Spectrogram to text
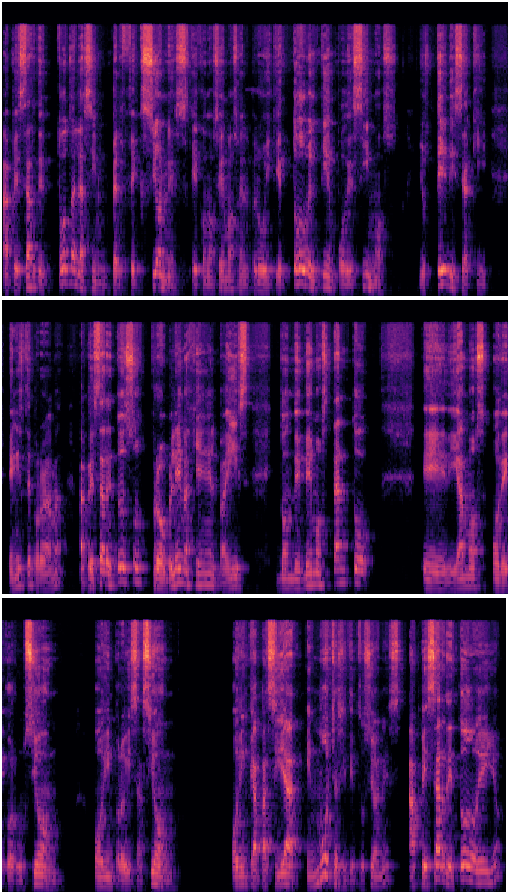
a pesar de todas las imperfecciones que conocemos en el Perú y que todo el tiempo decimos, y usted dice aquí en este programa, a pesar de todos esos problemas que hay en el país, donde vemos tanto, eh, digamos, o de corrupción, o de improvisación, o de incapacidad en muchas instituciones, a pesar de todo ello,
